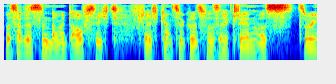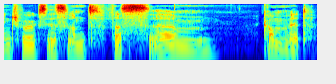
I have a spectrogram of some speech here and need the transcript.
was hat es denn damit auf sich? Vielleicht kannst du kurz was erklären, was Strangeworks ist und was ähm, kommen wird.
